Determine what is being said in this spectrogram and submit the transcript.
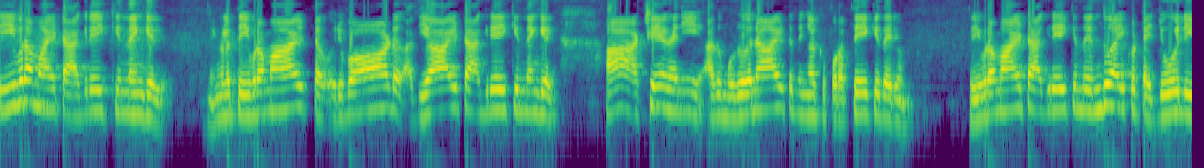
തീവ്രമായിട്ട് ആഗ്രഹിക്കുന്നെങ്കിൽ നിങ്ങൾ തീവ്രമായിട്ട് ഒരുപാട് അതിയായിട്ട് ആഗ്രഹിക്കുന്നെങ്കിൽ ആ അക്ഷയഖനി അത് മുഴുവനായിട്ട് നിങ്ങൾക്ക് പുറത്തേക്ക് തരും. തീവ്രമായിട്ട് ആഗ്രഹിക്കുന്ന എന്തു ആയിക്കോട്ടെ ജോലി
